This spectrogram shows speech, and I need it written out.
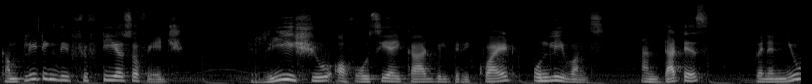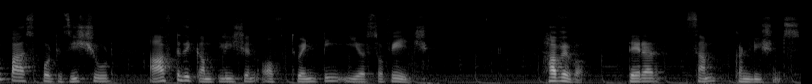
completing the 50 years of age reissue of OCI card will be required only once, and that is when a new passport is issued after the completion of 20 years of age. However, there are some conditions.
